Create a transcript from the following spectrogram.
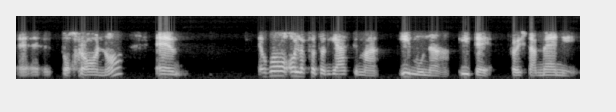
ε, το χρόνο. Ε, εγώ όλο αυτό το διάστημα ήμουνα είτε προϊσταμένη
